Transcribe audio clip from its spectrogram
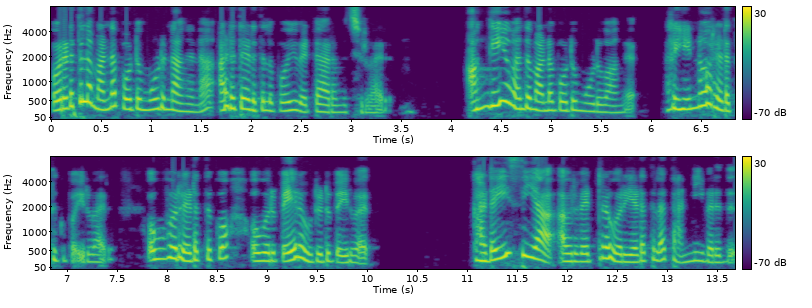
ஒரு இடத்துல மண்ணை போட்டு மூடுனாங்கன்னா அடுத்த இடத்துல போய் வெட்ட ஆரம்பிச்சிருவாரு. அங்கேயும் வந்து மண்ணை போட்டு மூடுவாங்க. இன்னொரு இடத்துக்கு போயிடுவாரு ஒவ்வொரு இடத்துக்கும் ஒவ்வொரு பேரை விட்டுட்டு போயிடுவாரு கடைசியா அவர் வெட்டுற ஒரு இடத்துல தண்ணி வருது.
